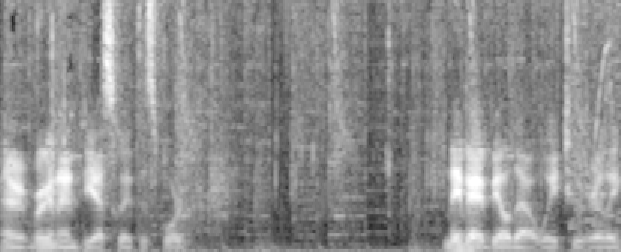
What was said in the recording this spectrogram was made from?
Alright, we're gonna de-escalate this board. Maybe I bailed out way too early.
